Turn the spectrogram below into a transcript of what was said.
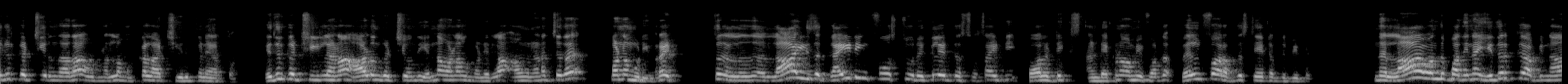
எதிர்கட்சி இருந்தாதான் ஒரு நல்ல மக்களாட்சி இருக்குன்னு அர்த்தம். எதிர்கட்சி இல்லைன்னா ஆளுங்கட்சி வந்து என்ன வேணாலும் பண்ணிடலாம். அவங்க நினைச்சதை பண்ண முடியும் right law is a guiding force to regulate to society the and economy for the for the of the state state the the இந்த லா வந்து பாத்தீங்கன்னா எதற்கு அப்படின்னா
